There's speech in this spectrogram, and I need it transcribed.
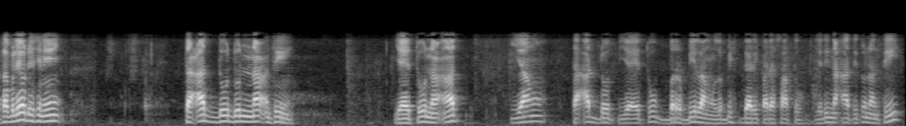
Kata beliau di sini ta'addudun na'ti yaitu na'at yang ta'addud yaitu berbilang lebih daripada satu. Jadi na'at itu nanti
